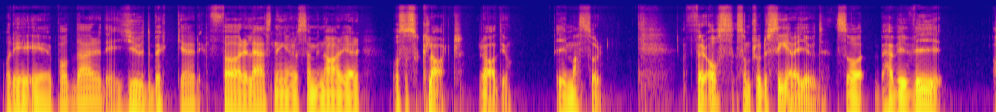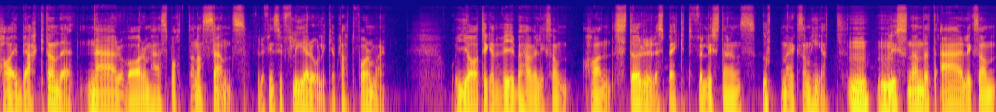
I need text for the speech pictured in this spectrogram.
Och det är poddar, det är ljudböcker, det är föreläsningar och seminarier och så såklart radio i massor. för oss som producerar ljud så behöver vi ha i beaktande när och var de här spottarna sänds. För det finns ju flera olika plattformar. Och jag tycker att vi behöver liksom ha en större respekt för lyssnarens uppmärksamhet. Mm, mm. Lyssnandet är liksom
